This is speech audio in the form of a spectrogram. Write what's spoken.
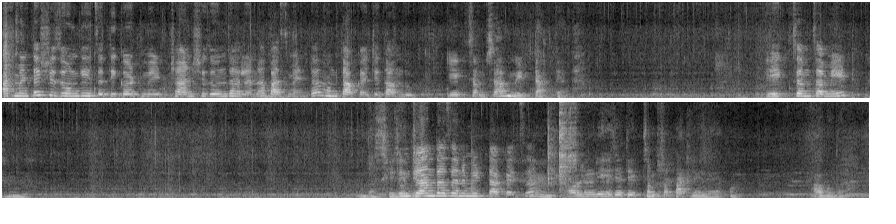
पाच मिनिटं शिजवून घ्यायचं तिखट मीठ छान शिजवून झालं ना पाच मिनिटं मग टाकायचे तांदूळ. एक चमचा मीठ टाकते आता. एक चमचा मीठ. बस तुमच्या अंदाजाने मीठ टाकायचं? ऑलरेडी ह्याच्यात एक चमचा टाकलेला आहे आपण. अगोदर.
